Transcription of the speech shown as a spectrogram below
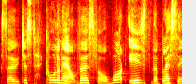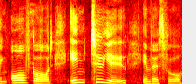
so just call them out. Verse 4 What is the blessing of God in, to you in verse 4?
